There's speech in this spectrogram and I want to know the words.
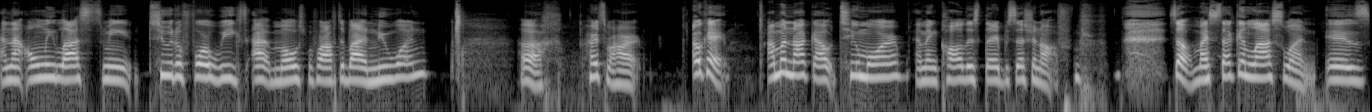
And that only lasts me two to four weeks at most before I have to buy a new one. Ugh, hurts my heart. Okay, I'm gonna knock out two more and then call this therapy session off. so, my second last one is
